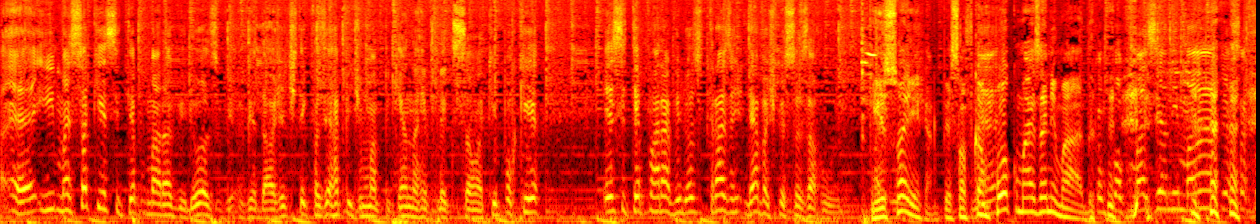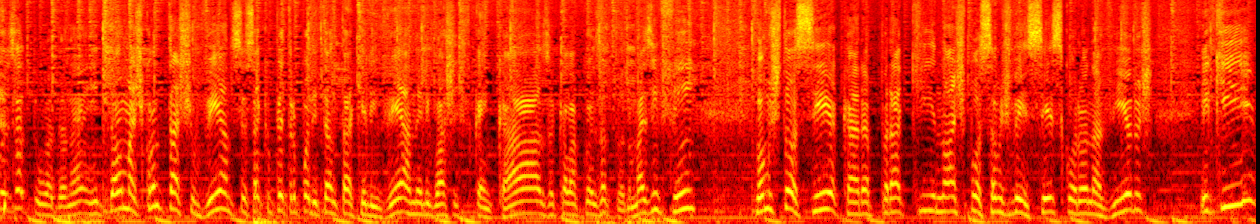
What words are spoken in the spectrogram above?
É, e, mas só que esse tempo maravilhoso, Vidal, a gente tem que fazer rapidinho uma pequena reflexão aqui, porque esse tempo maravilhoso traz, leva as pessoas à rua. Isso aí, cara. O pessoal fica né? um pouco mais animado. Fica um pouco mais animado, essa coisa toda, né? Então, mas quando tá chovendo, você sabe que o Petropolitano tá aquele inverno, ele gosta de ficar em casa, aquela coisa toda. Mas enfim, vamos torcer, cara, para que nós possamos vencer esse coronavírus e que,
